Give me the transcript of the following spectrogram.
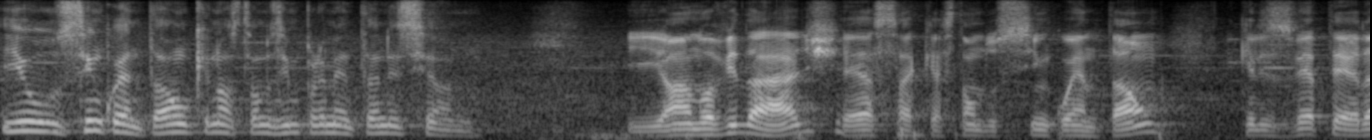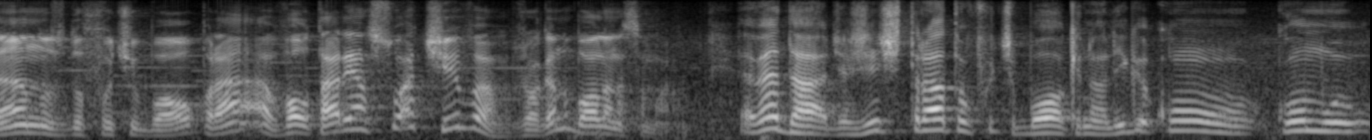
e o cinquentão que nós estamos implementando esse ano. E é uma novidade essa questão do cinquentão, aqueles veteranos do futebol para voltarem à sua ativa, jogando bola nessa mão. É verdade. A gente trata o futebol aqui na Liga com, como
